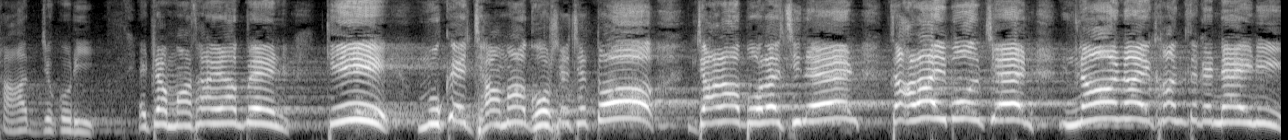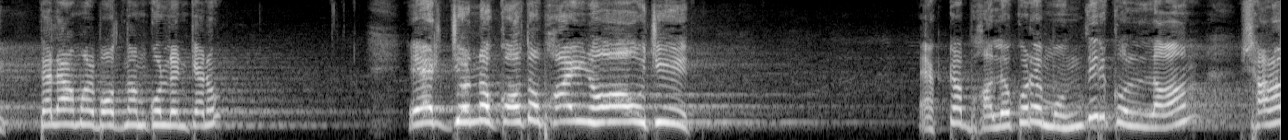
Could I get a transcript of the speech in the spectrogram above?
সাহায্য করি। এটা মাথায় রাখবেন, কি? মুখে ঝামা ঘষেছে তো, যারা বলেছিলেন তারাই বলছেন, না না, এখান থেকে নেয়নি। তাহলে আমার বদনাম করলেন কেন? এর জন্য কত ফাইন হওয়া উচিত? একটা ভালো করে মন্দির করলাম, সারা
